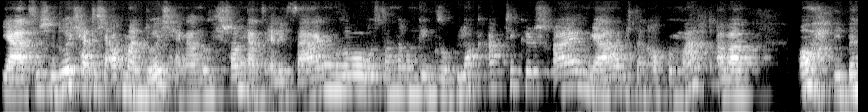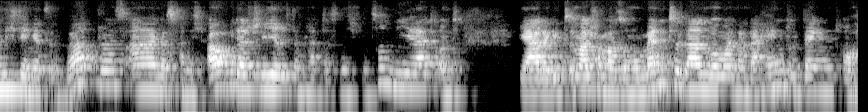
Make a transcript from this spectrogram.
ja, zwischendurch hatte ich auch mal einen Durchhänger, muss ich schon ganz ehrlich sagen, so, wo es dann darum ging, so Blogartikel schreiben. Ja, habe ich dann auch gemacht, aber oh, wie binde ich den jetzt in WordPress ein? Das fand ich auch wieder schwierig, dann hat das nicht funktioniert. Und ja, da gibt es immer schon mal so Momente dann, wo man dann da hängt und denkt, oh,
